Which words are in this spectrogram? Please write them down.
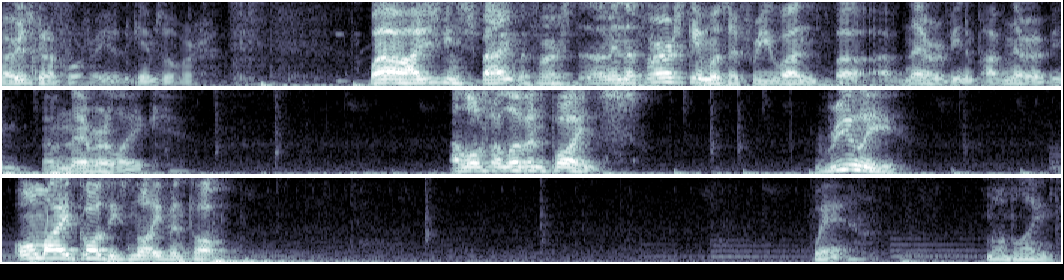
Well, we're just gonna forfeit here. The game's over. Wow, I just been spanked the first. I mean, the first game was a free win, but I've never been. I've never been. I've never like. I lost eleven points. Really? Oh my god, he's not even top. Wait, am I blind?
